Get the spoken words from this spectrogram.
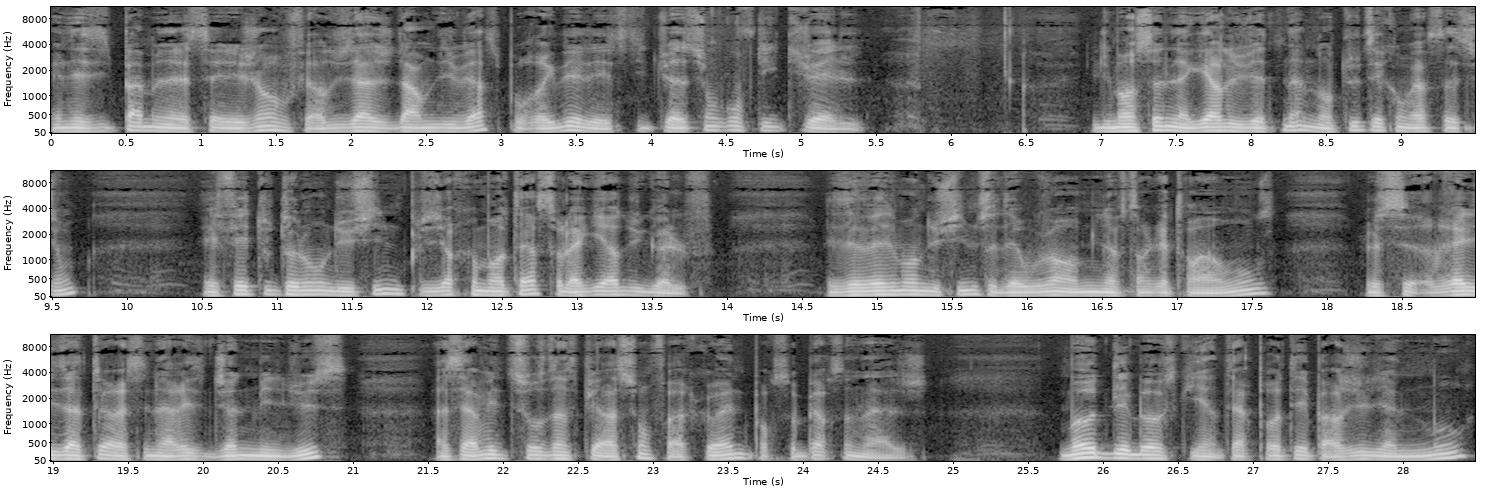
et n'hésite pas à menacer les gens ou faire d'usage d'armes diverses pour régler les situations conflictuelles. Il mentionne la guerre du Vietnam dans toutes ses conversations et fait tout au long du film plusieurs commentaires sur la guerre du Golfe. Les événements du film se déroulant en 1991, le réalisateur et scénariste John Milius a servi de source d'inspiration frère Cohen pour ce personnage. Maud Lebowski, interprétée par Julianne Moore,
